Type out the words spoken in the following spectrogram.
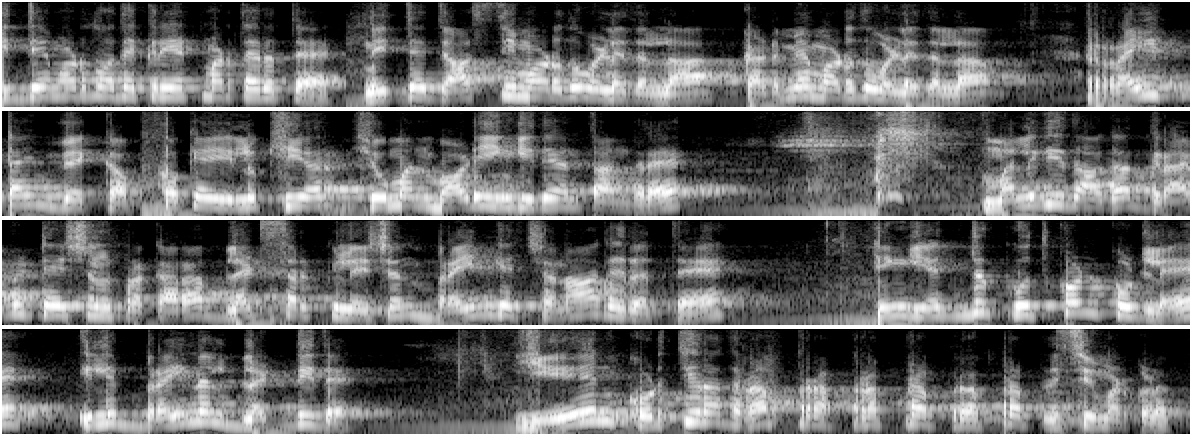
ನಿದ್ದೆ ಮಾಡೋದು ಅದೇ ಕ್ರಿಯೇಟ್ ಮಾಡ್ತಾ ಇರುತ್ತೆ. ನಿದ್ದೆ ಜಾಸ್ತಿ ಮಾಡೋದು ಒಳ್ಳೇದಲ್ಲ, ಕಡಿಮೆ ಮಾಡೋದು ಒಳ್ಳೇದಲ್ಲ. Right time wake up okay look here human body ಹಿಂಗಿದೆ ಅಂತ ಅಂದ್ರೆ, ಮಲಗಿದಾಗ ಗ್ರಾವಿಟೇಷನ್ ಪ್ರಕಾರ ಬ್ಲಡ್ ಸರ್ಕ್ಯುಲೇಷನ್ ಬ್ರೈನ್ಗೆ ಚೆನ್ನಾಗಿರುತ್ತೆ. ಹಿಂಗ್ ಎದ್ದು ಕೂತ್ಕೊಂಡ್ ಕೂಡ್ಲೆ ಇಲ್ಲಿ ಬ್ರೈನ್ ಅಲ್ಲಿ ಬ್ಲಡ್ ಇದೆ. ಏನ್ ಕೊಡ್ತಿರೋದ್ ರಪ್ ರಪ್ ರಪ್ ರಪ್ ರಪ್ ರಪ್ ರಿಸೀವ್ ಮಾಡ್ಕೊಳತ್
